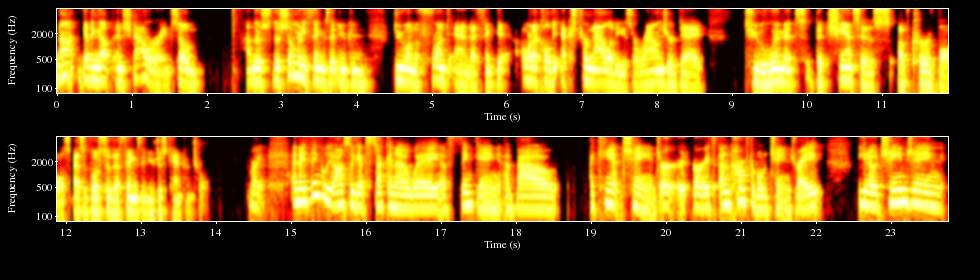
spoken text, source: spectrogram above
not getting up and showering. So and there's there's so many things that you can do on the front end. I think the, what I call the externalities around your day to limit the chances of curveballs as opposed to the things that you just can't control. Right. And I think we also get stuck in a way of thinking about I can't change or or it's uncomfortable to change, right? You know, changing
